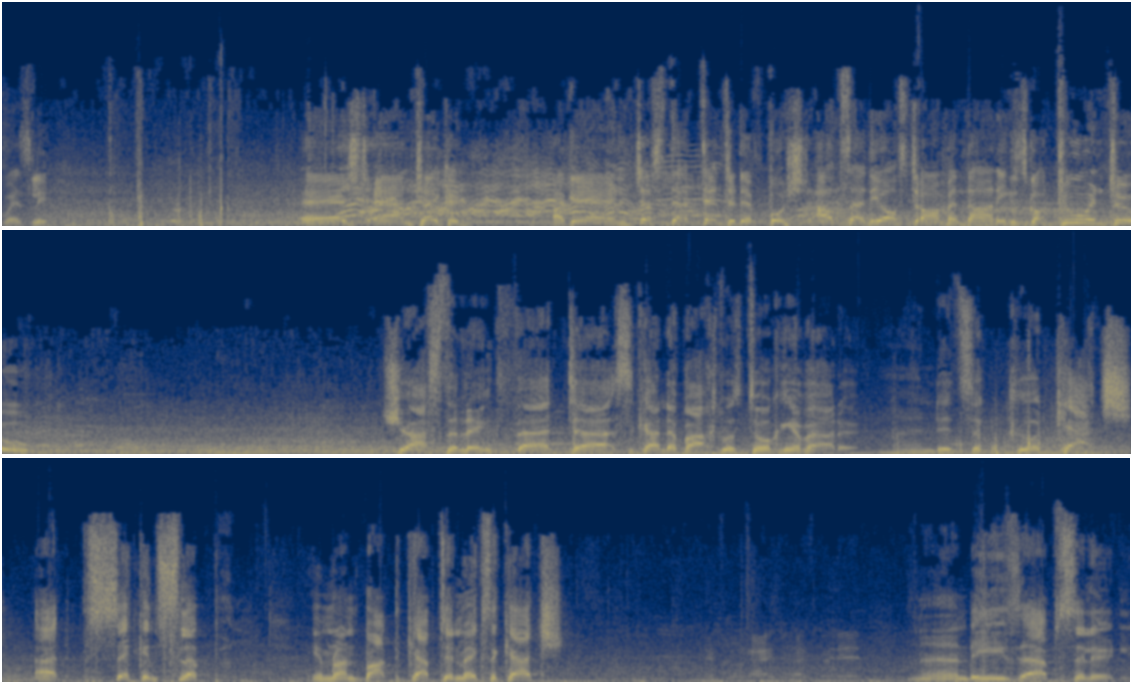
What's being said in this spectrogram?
Wesley. Edged and taken. Again, just that tentative push outside the off stump, and Dahani's got two and two. Just the length that uh, Sikandar Bakht was talking about. And it's a good catch at second slip. Imran Butt, the captain, makes the catch. And he's absolutely...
